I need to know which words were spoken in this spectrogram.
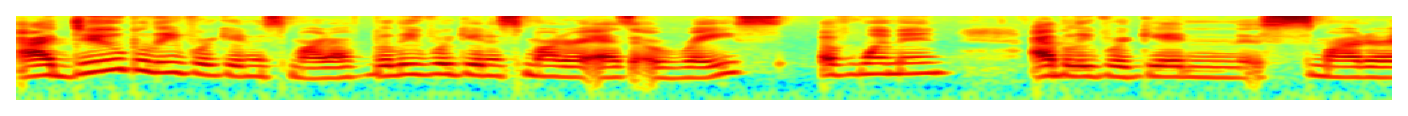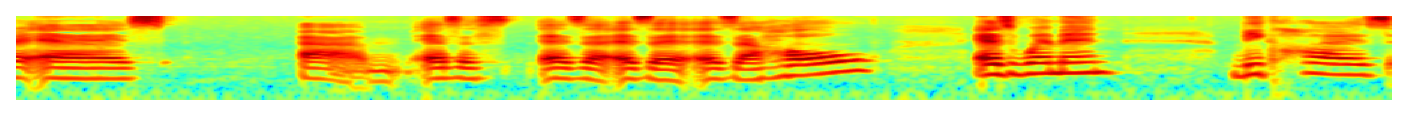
I do believe we're getting smarter. I believe we're getting smarter as a race of women. I believe we're getting smarter as um, as a as a as a as a whole as women because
